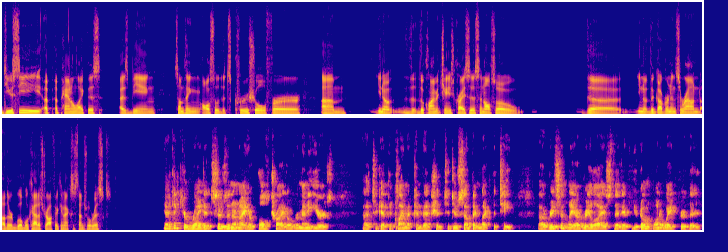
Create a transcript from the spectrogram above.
do you see a, a panel like this as being something also that's crucial for um, you know, the, the climate change crisis and also the you know the governance around other global catastrophic and existential risks. Yeah i think you're right. And susan and i have both tried over many years uh, to get the climate convention to do something like the TEAP. Uh, recently, I've realized that if you don't want to wait for the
